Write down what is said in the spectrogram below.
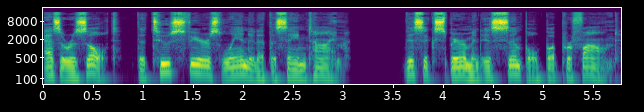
As a result, the two spheres landed at the same time. This experiment is simple but profound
